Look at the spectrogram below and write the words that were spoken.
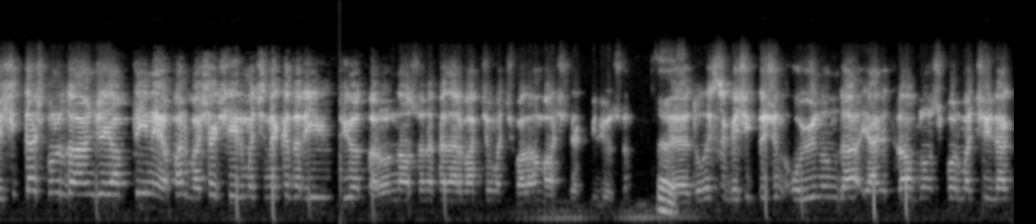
Beşiktaş bunu daha önce yaptı yine yapar. Başakşehir maçı ne kadar iyi bir periyot var. Ondan sonra Fenerbahçe maçı falan başlayacak biliyorsun. Evet. Ee, dolayısıyla Beşiktaş'ın oyununda yani Trabzonspor maçıyla e,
